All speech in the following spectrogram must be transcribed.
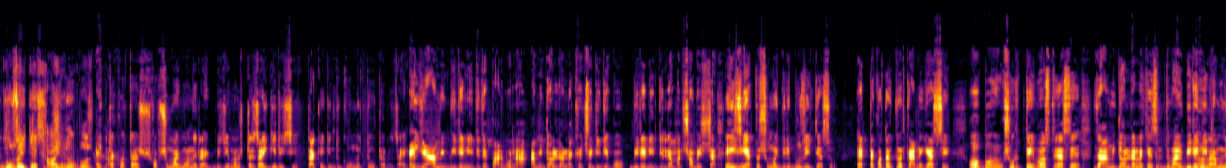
বুঝাইতেছি খাওয়াইলেও। বুঝবে না। একটা কথা সবসময় মনে রাখবি যে মানুষটা জায়গা রয়েছে তাকে কিন্তু ঘুমাতে উঠানো যায় না। এই যে আমি বিরিয়ানি দিতে পারব না আমি দল ডলা খিচুড়ি দেবো বিরিয়ানি দিলে আমার সমস্যা। এই যে এত সময় ধরে বুঝাইতে আসো একটা কথা কি ওর কানে গেছে ও শুরুতেই বসতে আছে যে আমি দল ডালা খেয়েছি দেবো আমি বিরিয়ানি আপনি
